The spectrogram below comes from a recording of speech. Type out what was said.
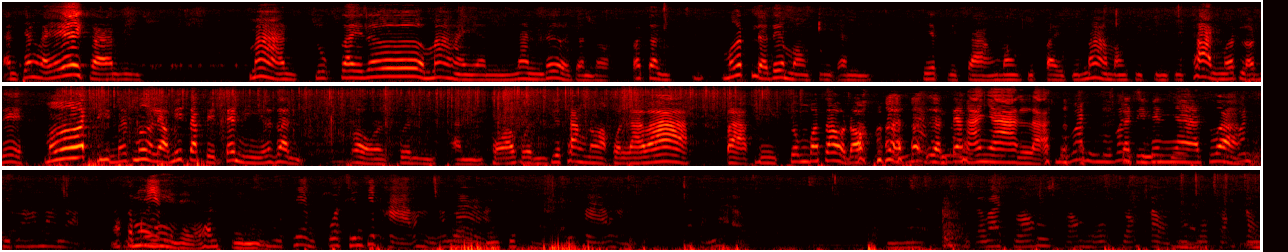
อันจังไรกันมาอันสุกใส่เด้อมาให้อันนั่นเด้อกันดอกว่าจันหมดแล้วได้มองสิอันเฮ็ดสิสางมองสิไปสิมามองสิกินสิท่านหมดแล้วเด้หมดสิหมดมือแล้วมีแต่เป็ดแต่หนีว่าซั่นก็เพิ่นอันขอเพิ่นอยู่ทางนอกคนละว่า ปากนี่จมบ่เศร้าดอก เอื่อนแต่หายานล่ะหมู่บ้านหมู่บ้านกะสิเป็นยาตัวหมู่บ้านสิมามาน่ะเอาก็มือนี่เด้ท่านกินหมู่เทพกว่าชิ้นที่ผาหันเข้าเอมาอกินสิที่ผาหันถ้าขันมาเอาแต่ว่าสองสองหกสองเก้าสองหกสองเก้า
